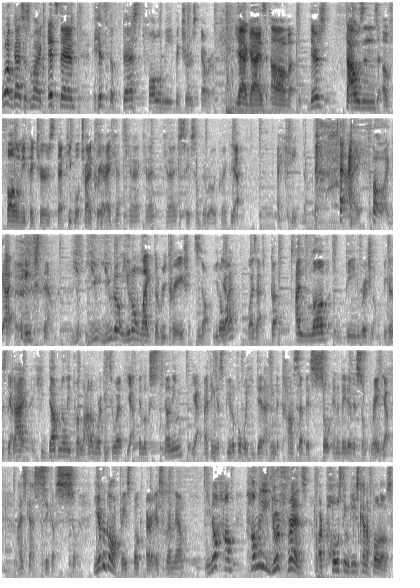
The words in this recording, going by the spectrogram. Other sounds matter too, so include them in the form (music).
What up, guys? It's Mike. It's Dan. It's the best follow me pictures ever. Yeah, guys. Um, there's thousands of follow me pictures that people try to create, Can, right? can, can I can I can I say something really quick? Yeah. I hate them. (laughs) I (laughs) oh my god. hate them. You you you don't you don't like the recreations? No, you know Yeah. why? Why is that? I love the original because the Yeah. guy he definitely put a lot of work into it. Yeah. it looks stunning. Yeah. I think it's beautiful what he did. I think the concept is so innovative. It's so great. Yeah, I just got sick of so. You ever go on Facebook or Instagram now? You know how how many of your friends are posting these kind of photos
